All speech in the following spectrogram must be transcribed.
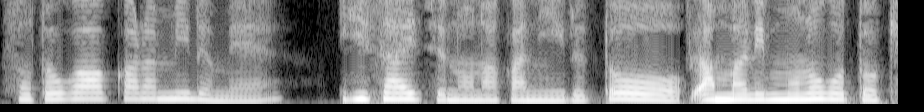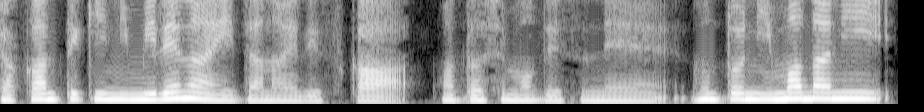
外側から見る目、被災地の中にいると、あんまり物事を客観的に見れないじゃないですか。私もですね、本当に未だに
